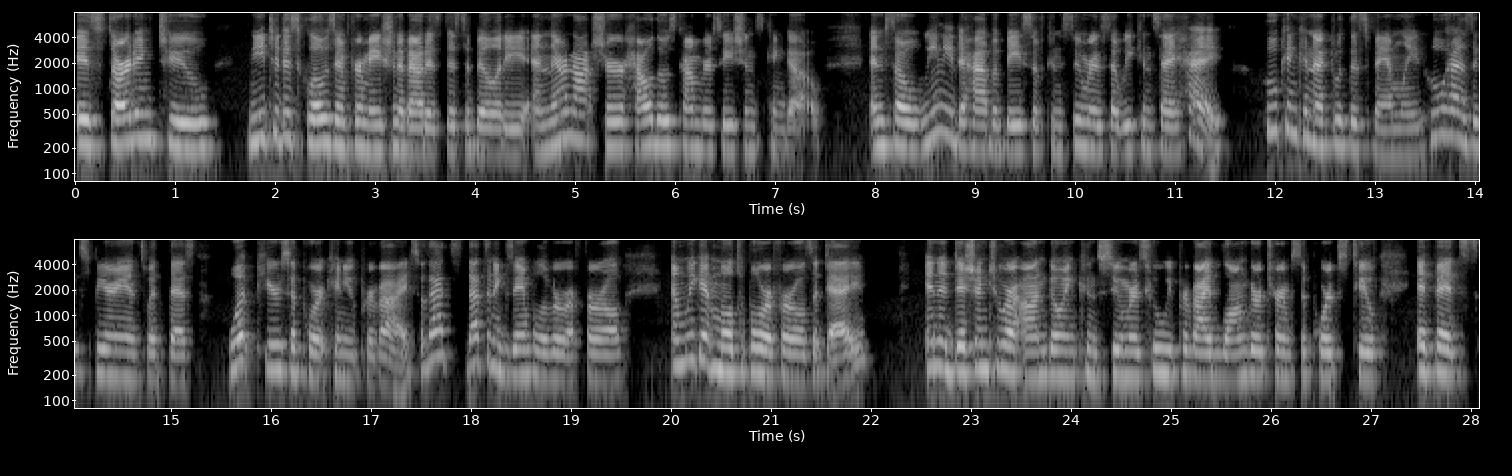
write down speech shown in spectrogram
is starting to need to disclose information about his disability and they're not sure how those conversations can go. And so we need to have a base of consumers that we can say, hey, who can connect with this family? Who has experience with this? What peer support can you provide? So that's that's an example of a referral. And we get multiple referrals a day. In addition to our ongoing consumers who we provide longer term supports to, if it's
